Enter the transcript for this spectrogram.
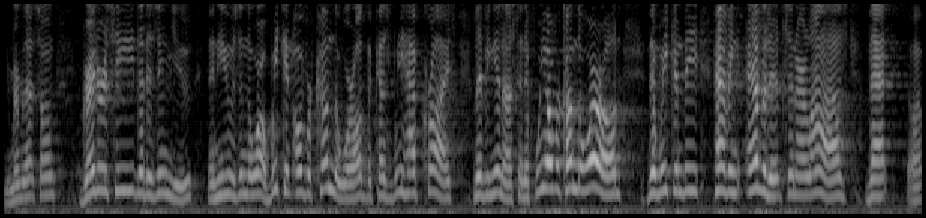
You remember that song? Greater is He that is in you than He who is in the world. We can overcome the world because we have Christ living in us. And if we overcome the world, then we can be having evidence in our lives that uh,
